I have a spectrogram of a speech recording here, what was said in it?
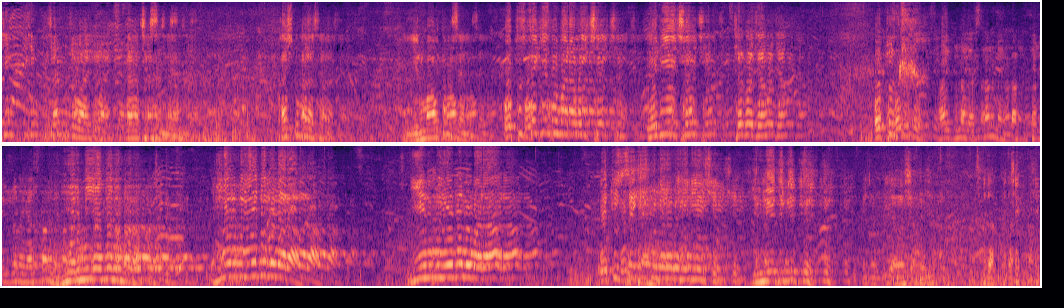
kim kim sen mi dua ediyorsun? Bana çıksın ya. Kaç numara senin? 26 mı senin? 38 numaralı için hediye için çek hocam. 37. Hayır buna yaslanmayın. Bak televizyona yaslanmayın. 27 numara. 27 numara. 27 numara. 38 numaralı hediye için. 27 gitti. Hocam bir yavaş yavaş. Bir dakika çek çek.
